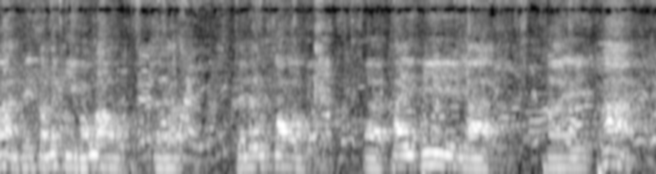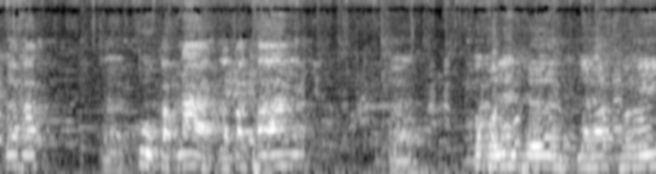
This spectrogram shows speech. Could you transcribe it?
บ้านเพชสมัคคีของเรานะครับฉะนั้นก็ใครที่อยากถ่ายภาพนะครับคู่กับหน้าแล้วก็ทางบางคเรียนเชิญนะครับวันนี้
